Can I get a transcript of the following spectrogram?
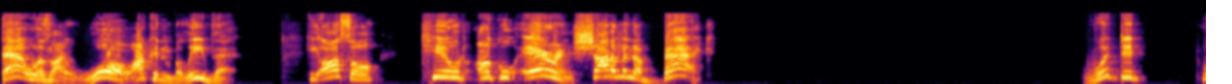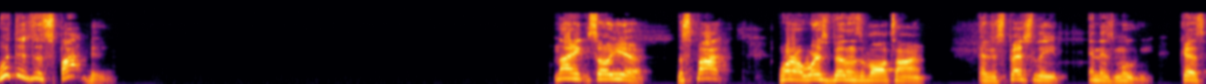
That was like, whoa, I couldn't believe that. He also killed Uncle Aaron, shot him in the back. What did what did the spot do? Like, so yeah, the spot, one of the worst villains of all time, and especially in this movie, because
